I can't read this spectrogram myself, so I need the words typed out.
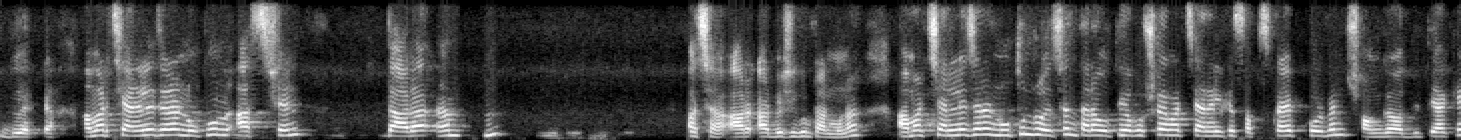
দু একটা। আমার চ্যানেলে যারা নতুন আসছেন, তারা? আচ্ছা আর আর বেশিক্ষণ টানবো না। আমার চ্যানেলে যারা নতুন রয়েছেন, তারা অতি অবশ্যই আমার চ্যানেলকে সাবস্ক্রাইব করবেন, সঙ্গে অদ্বিতিয়াকে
